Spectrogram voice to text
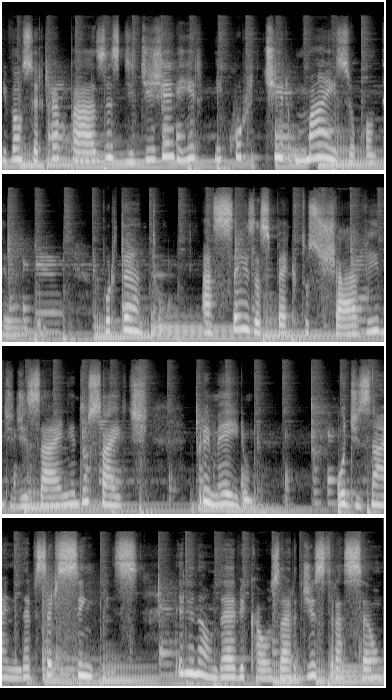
e vão ser capazes de digerir e curtir mais o conteúdo. Portanto, há seis aspectos-chave de design do site. Primeiro, o design deve ser simples, ele não deve causar distração,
